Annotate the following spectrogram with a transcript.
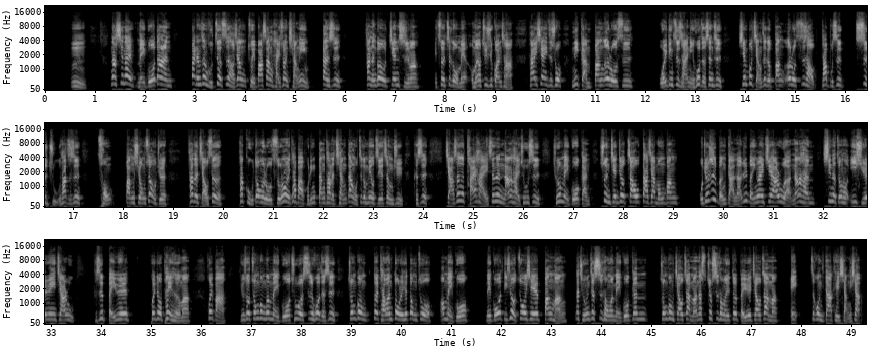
嗯，那现在美国当然。拜登政府这次好像嘴巴上还算强硬，但是他能够坚持吗？所以这个我们要我们要继续观察。他现在一直说，你敢帮俄罗斯，我一定制裁你，或者甚至先不讲这个帮俄罗斯，至少他不是事主，他只是从帮凶。虽然我觉得他的角色，他鼓动俄罗斯，我认为他把普京当他的枪，但我这个没有直接证据。可是假设是台海甚至南海出事，请问美国敢瞬间就招大家盟邦？我觉得日本敢了，日本应该加入啊南韩新的总统伊许愿意加入，可是北约会那么配合吗？会把比如说中共跟美国出了事，或者是中共对台湾斗了一些动作，而美国美国的确有做一些帮忙，那请问这视同为美国跟中共交战吗？那就视同为对北约交战吗？诶，这个问题大家可以想一下，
